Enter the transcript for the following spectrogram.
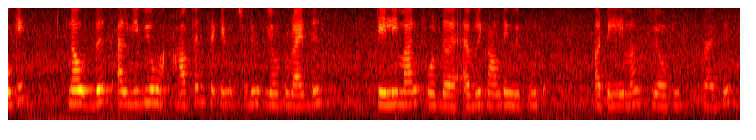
okay now this I give you half and second students you have to write this tally mark for the every counting we put a tally marks you have to write this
